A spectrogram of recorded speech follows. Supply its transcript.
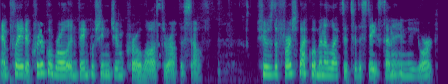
and played a critical role in vanquishing Jim Crow laws throughout the South. She was the first Black woman elected to the state Senate in New York,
